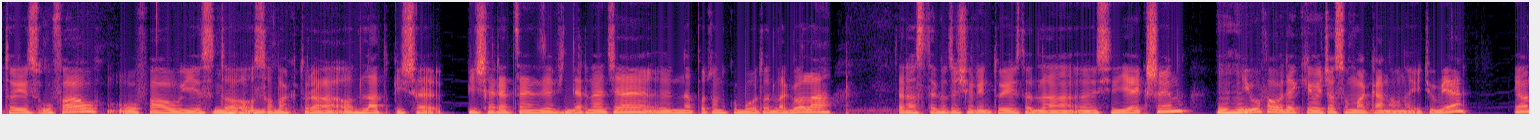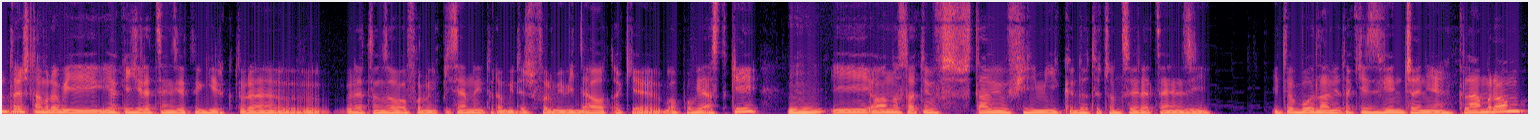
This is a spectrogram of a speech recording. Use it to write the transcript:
To jest UV. UV jest to Mhm. osoba, która od lat pisze, pisze recenzje w internecie. Na początku było to dla Gola, teraz z tego co się orientuję jest to dla e, CD Action. Mhm. I UV od jakiegoś czasu ma kanał na YouTubie. I on też tam robi jakieś recenzje tych gier, które recenzował w formie pisemnej, to robi też w formie wideo, takie opowiastki. Mhm. I on ostatnio wstawił filmik dotyczący recenzji. I to było dla mnie takie zwieńczenie klamrą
